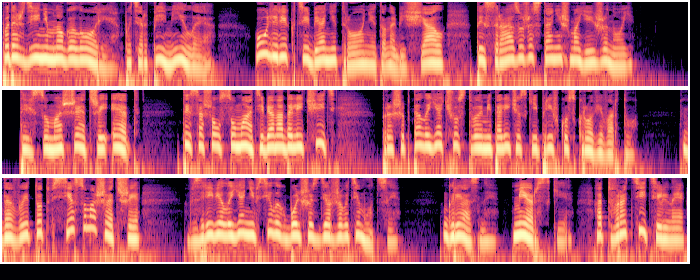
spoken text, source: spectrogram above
Подожди немного, Лори, потерпи, милая. Ульрик тебя не тронет, он обещал. Ты сразу же станешь моей женой». «Ты сумасшедший, Эд! Ты сошел с ума, тебя надо лечить!» Прошептала я, чувствуя металлический привкус крови во рту. «Да вы тут все сумасшедшие!» Взревела я не в силах больше сдерживать эмоции. «Грязные, мерзкие, отвратительные,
